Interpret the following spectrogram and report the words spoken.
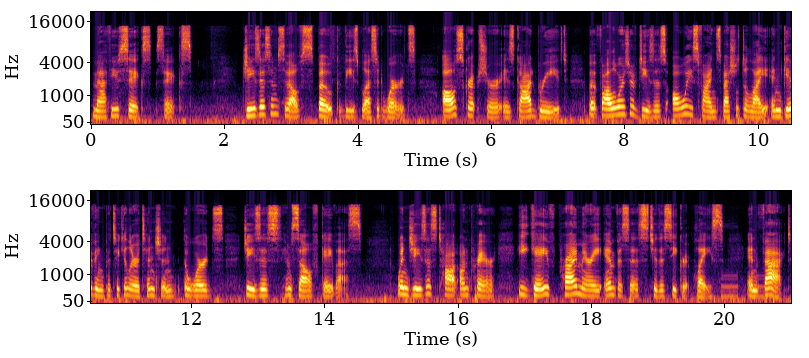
Matthew 6 6. Jesus himself spoke these blessed words. All scripture is God breathed but followers of Jesus always find special delight in giving particular attention the words Jesus himself gave us. When Jesus taught on prayer, he gave primary emphasis to the secret place. In fact,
